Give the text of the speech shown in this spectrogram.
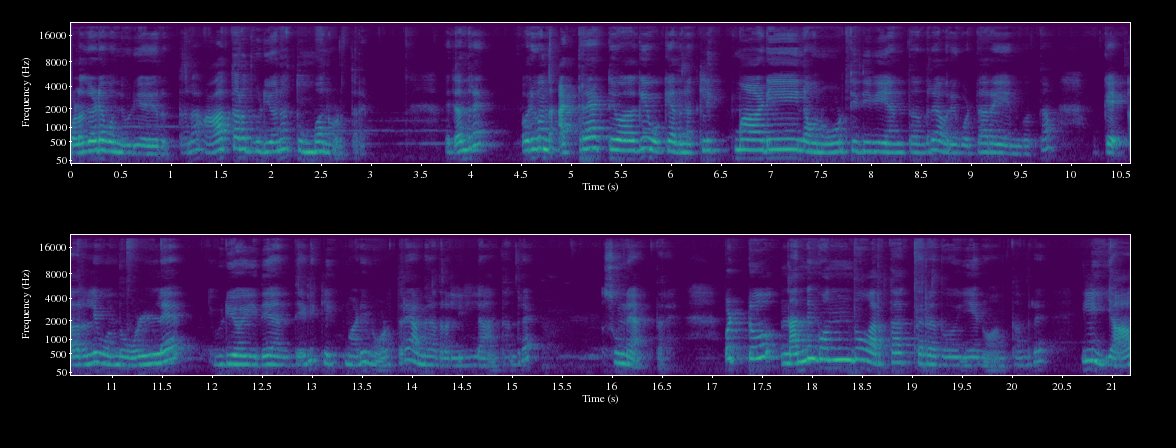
ಒಳಗಡೆ ಒಂದು ವಿಡಿಯೋ ಇರುತ್ತಲ್ಲ, ಆ ಥರದ ವಿಡಿಯೋನ ತುಂಬ ನೋಡ್ತಾರೆ. ಆಯ್ತಾ? ಅಂದರೆ ಅವರಿಗೊಂದು ಅಟ್ರ್ಯಾಕ್ಟಿವ್ ಆಗಿ ಓಕೆ ಅದನ್ನು ಕ್ಲಿಕ್ ಮಾಡಿ ನಾವು ನೋಡ್ತಿದ್ದೀವಿ ಅಂತಂದರೆ ಅವ್ರಿಗೆ ಒಟ್ಟಾರೆ ಏನು ಗೊತ್ತಾ? ಓಕೆ ಅದರಲ್ಲಿ ಒಂದು ಒಳ್ಳೆ ವಿಡಿಯೋ ಇದೆ ಅಂತೇಳಿ ಕ್ಲಿಕ್ ಮಾಡಿ ನೋಡ್ತಾರೆ, ಆಮೇಲೆ ಅದರಲ್ಲಿ ಇಲ್ಲ ಅಂತಂದರೆ ಸುಮ್ಮನೆ ಆಗ್ತಾರೆ ಬಟ್ಟು ನನಗೊಂದು ಅರ್ಥ ಆಗ್ತಾ ಇರೋದು ಏನು ಅಂತಂದರೆ ಇಲ್ಲಿ ಯಾವ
